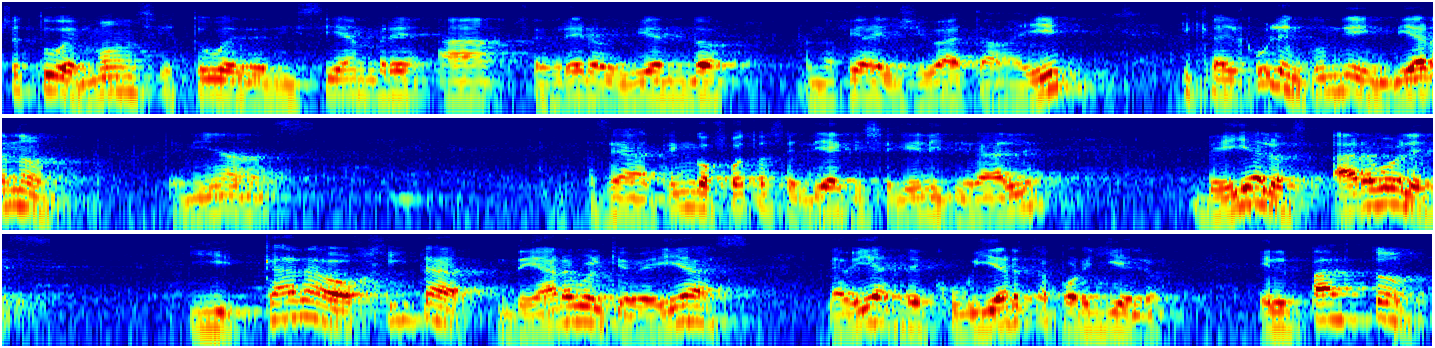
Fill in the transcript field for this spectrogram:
Yo estuve en Monsi, estuve de diciembre a febrero viviendo, cuando fui a la Yeshiva estaba ahí, y calculen que un día de invierno tenías, o sea, tengo fotos el día que llegué literal, veía los árboles y cada hojita de árbol que veías la veías recubierta por hielo. El pasto,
